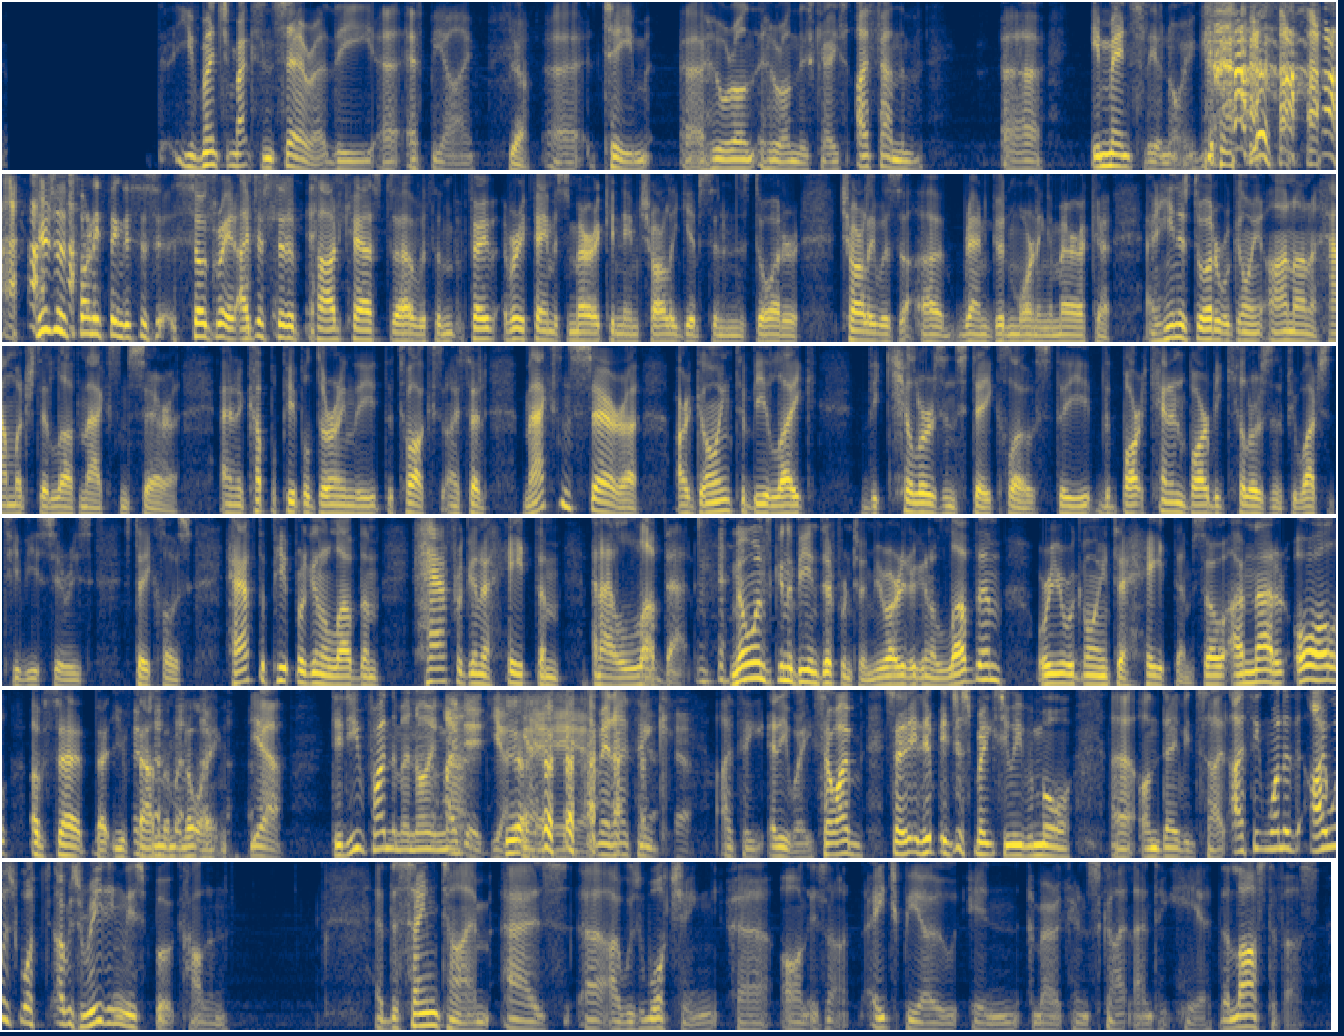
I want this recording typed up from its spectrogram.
You've mentioned Max and Sarah, the uh, FBI yeah. uh, team uh, who are on who are on this case. I found them uh, immensely annoying. yes. Here's the funny thing. This is so great. I just did a podcast uh, with a very, very famous American named Charlie Gibson and his daughter. Charlie was uh, ran Good Morning America, and he and his daughter were going on on how much they love Max and Sarah. And a couple people during the the talks, I said, Max and Sarah are going to be like the killers and Stay Close, the the Bar- Ken and Barbie killers, and if you watch the TV series Stay Close, half the people are going to love them, half are going to hate them, and I love that. no one's going to be indifferent to them. You're either going to love them or you were going to hate them. So I'm not at all upset that you found them annoying. yeah. Did you find them annoying? Matt? I did. Yeah. Yeah. yeah, yeah, yeah I mean, I think. I think anyway. So I'm so it, it just makes you even more uh, on David's side. I think one of the, I was what I was reading this book, Harlan, at the same time as uh, I was watching uh, on is on HBO in America and Sky Atlantic here, The Last of Us.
